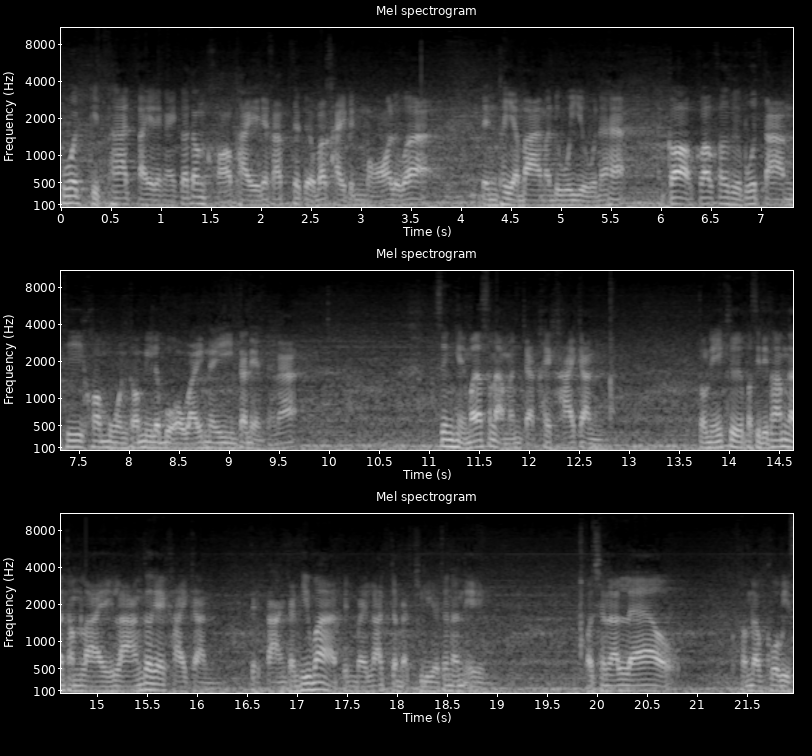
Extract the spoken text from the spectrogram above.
พูดผิดพลาดไปยังไง ก็ต้องขออภัยนะครับ ถ้าเกิดว่าใครเป็นหมอหรือว่าเป็นพยาบาลมาดูอยู่นะฮะก็ก็ก็คือพูดตามที่ข้อมูลเขามีระบุเอาไว้ในอินเทอร์เน็ตนะฮะซึ่งเห็นว่าลักษณะมันจะคล้าย ๆกัน ตรงนี้คือประสิทธิภาพการทำลายล้างก็คล้ายๆกัน ตกต่างกันที่ว่าเป็นไวรัสกับแบคทีเรียเท่านั้นเอง เพราะฉะนั้นแล้วสำหรับโควิด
